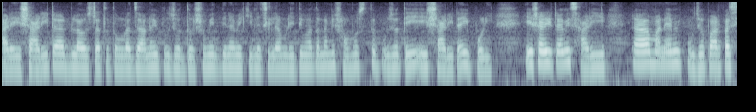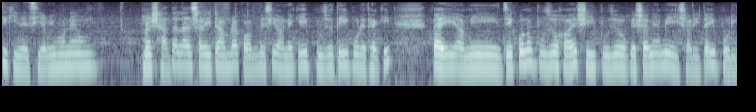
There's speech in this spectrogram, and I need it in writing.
আর এই শাড়িটার ব্লাউজটা তো তোমরা জানোই, পুজোর দশমীর দিন আমি কিনেছিলাম। রীতিমতন আমি সমস্ত পুজোতেই এই শাড়িটাই পরি। এই শাড়িটা আমি শাড়িটা মানে আমি পুজো পারপাসই কিনেছি। আমি মনে সাদা লাল শাড়িটা আমরা কম বেশি অনেকেই পুজোতেই পরে থাকি। তাই আমি যে কোনো পুজো হয়, সেই পুজো ওকেশানে আমি এই শাড়িটাই পরি।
